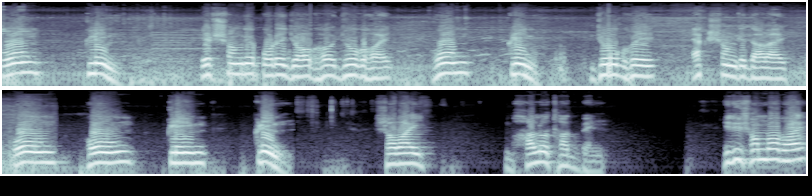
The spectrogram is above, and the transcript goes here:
ওম ক্লিং। এর সঙ্গে পরে যোগ যোগ হয় ওম ক্লিং। যোগ হয়ে একসঙ্গে দাঁড়ায় ওম হোম ক্লিং ক্রিং সবাই ভালো থাকবেন। যদি সম্ভব হয়,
